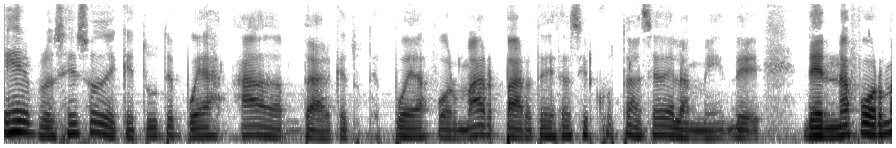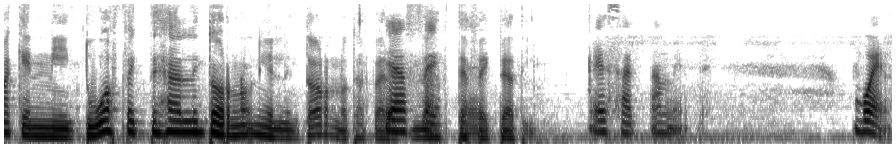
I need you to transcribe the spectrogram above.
es el proceso de que tú te puedas adaptar, que tú te puedas formar parte de esa circunstancia de, la, de, de una forma que ni tú afectes al entorno, ni el entorno te, afecte, te, afecte. te afecte a ti. Exactamente. Bueno,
